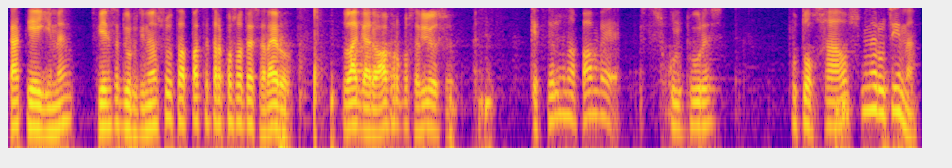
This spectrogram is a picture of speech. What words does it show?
κάτι έγινε, βγαίνεις από τη ρουτίνα σου, θα πάθει 404 έρο. Λάγκαρε, ο άνθρωπος τελείωσε. Και θέλω να πάμε στις κουλτούρες που το χάος είναι ρουτίνα.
